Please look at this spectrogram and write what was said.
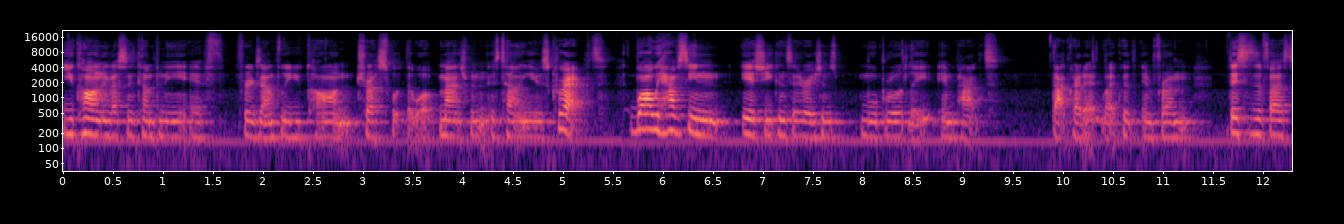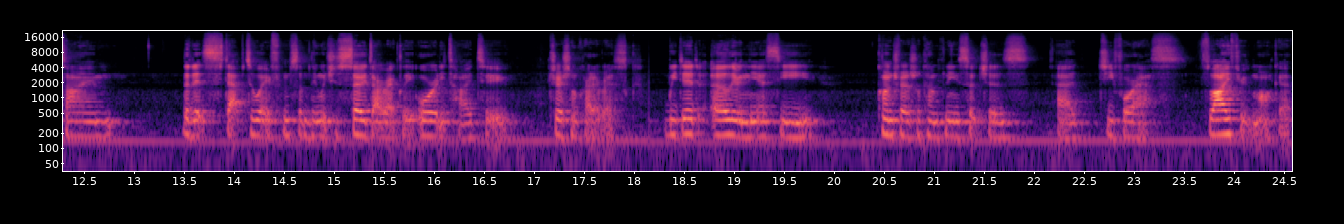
you can't invest in a company if, for example, you can't trust what the what management is telling you is correct. While we have seen ESG considerations more broadly impact that credit, like with Infront, this is the first time that it's stepped away from something which is so directly already tied to traditional credit risk. We did earlier in the year see controversial companies such as uh, G4S fly through the market.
